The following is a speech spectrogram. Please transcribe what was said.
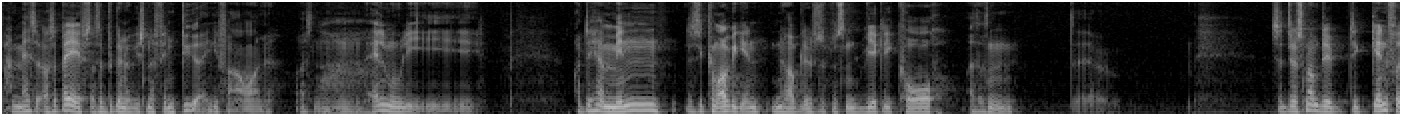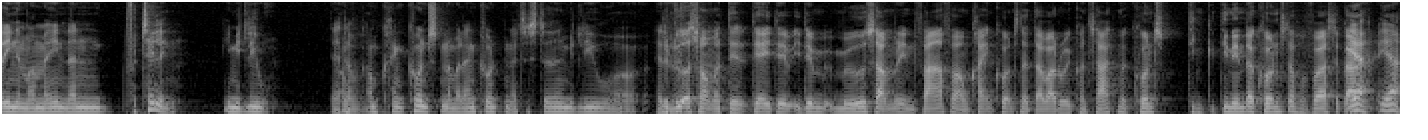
bare masse, og så bagefter, så begynder vi sådan at finde dyr ind i farverne. Og sådan wow. alle mulige... Og det her minde, hvis det kommer op igen, den her oplevelse som sådan virkelig core, altså sådan... Øh, så det var som om, det, det genforenede mig med en eller anden fortælling i mit liv. Ja, om, der, omkring kunsten, og hvordan kunsten er til stede i mit liv. Og, ja, det lyder som, at det, der i, det, i det møde sammen med din farfar omkring kunsten, at der var du i kontakt med kunst, din, din indre kunstner for første gang. Ja, ja, Ja.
